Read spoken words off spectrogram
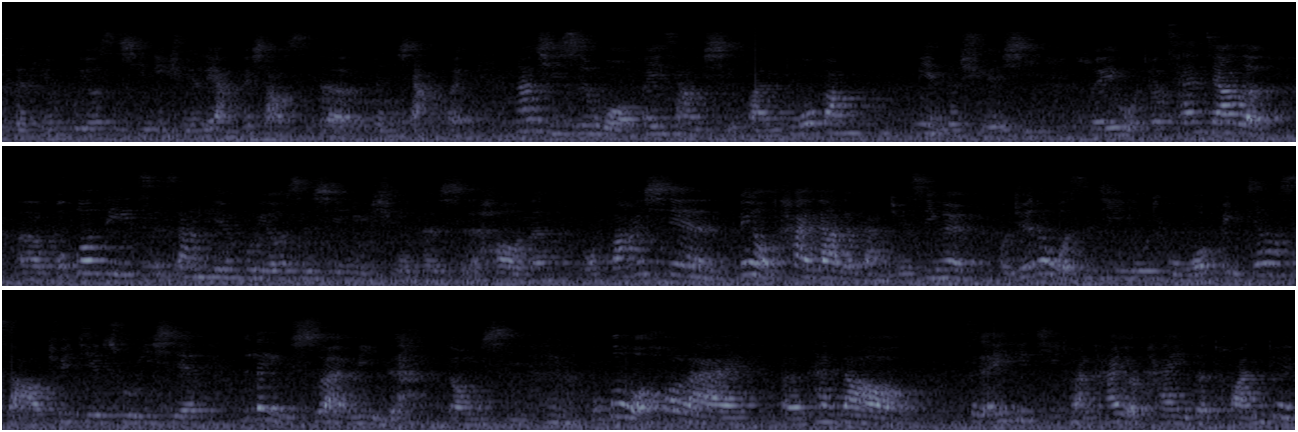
这个天赋优势心理学两个小时的分享会。那其实我非常喜欢多方面的学习，所以我就参加了。呃，不过第一次上天赋优势心理学的时候呢，我发现没有太大的感觉，是因为我觉得我是基督徒，我比较少去接触一些类算命的东西。不过我后来一个团队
